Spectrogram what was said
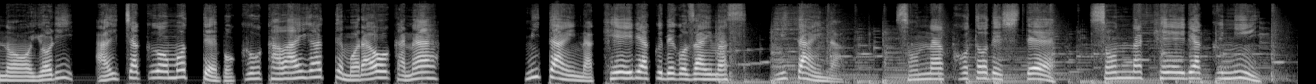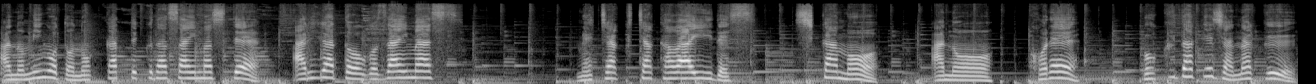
のより愛着を持って僕を可愛がってもらおうかな。みたいな計略でございます。みたいな。そんなことでしてそんな計略にあの見事乗っかってくださいましてありがとうございます。めちゃくちゃ可愛いです。しかもあのー、これ僕だけじゃなく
